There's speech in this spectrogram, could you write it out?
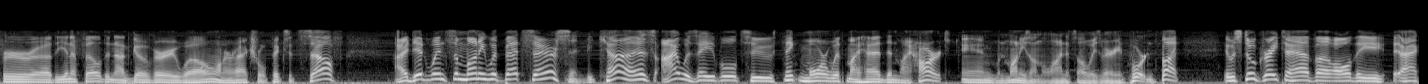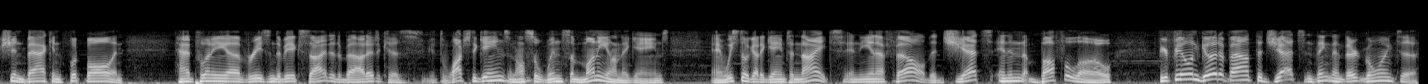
for uh, the NFL did not go very well on our actual picks itself, I did win some money with Bet Saracen because I was able to think more with my head than my heart, and when money's on the line, it's always very important. But it was still great to have uh, all the action back in football and had plenty of reason to be excited about it because you get to watch the games and also win some money on the games. And we still got a game tonight in the NFL. The Jets in Buffalo. If you're feeling good about the Jets and think that they're going to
